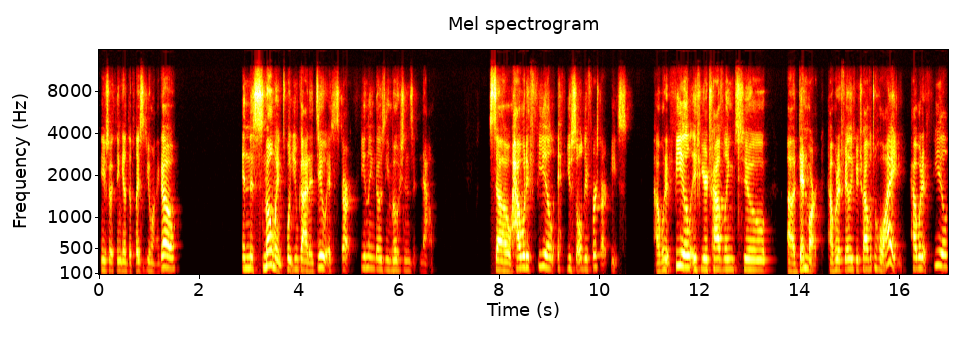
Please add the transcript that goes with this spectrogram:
and you start thinking of the places you want to go. In this moment, what you got to do is start feeling those emotions now. So, how would it feel if you sold your first art piece? How would it feel if you're traveling to uh, Denmark? How would it feel if you travel to Hawaii? How would it feel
